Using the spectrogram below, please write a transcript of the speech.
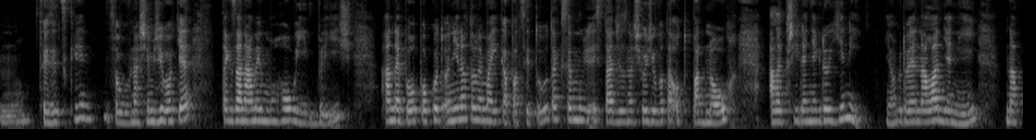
mm, fyzicky, jsou v našem životě, tak za námi mohou jít blíž. A nebo pokud oni na to nemají kapacitu, tak se může i stát, že z našeho života odpadnou, ale přijde někdo jiný, jo, kdo je naladěný na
